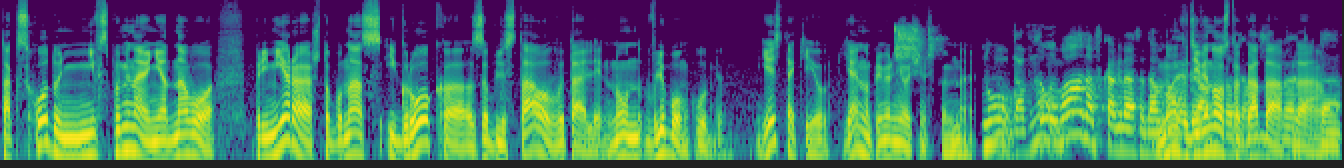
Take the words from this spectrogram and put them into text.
так сходу не вспоминаю ни одного примера, чтобы у нас игрок э, заблистал в Италии, ну, в любом клубе. Есть такие вот? Я, например, не очень вспоминаю. Ну, давно. Колыванов когда-то давно Ну, в 90-х годах, да. да.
